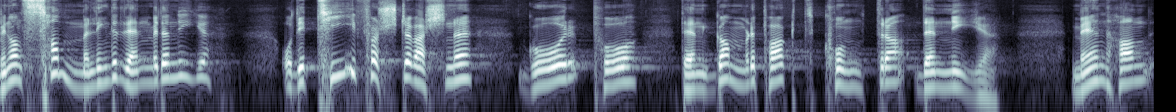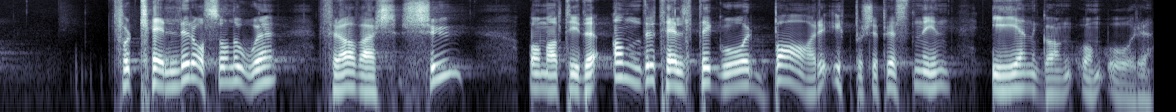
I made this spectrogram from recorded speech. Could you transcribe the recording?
Men han sammenligner den med den nye. Og de ti første versene går på den gamle pakt kontra den nye. Men han forteller også noe fra vers 7 om at i det andre teltet går bare ypperstepresten inn én gang om året.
